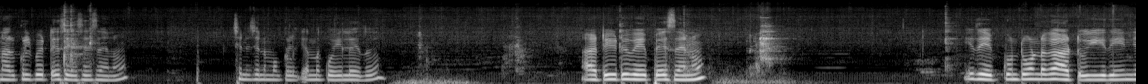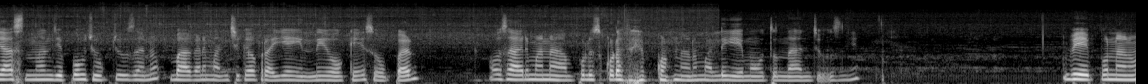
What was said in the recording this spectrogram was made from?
నరుకులు పెట్టేసి వేసేసాను. చిన్న చిన్న ముక్కల కింద కొయ్యలేదు. అటు ఇటు వేపేసాను. ఇది వేపుకుంటూ ఉండగా అటు ఇది ఏం చేస్తుందని చెప్పి ఒక చూపు చూశాను. బాగానే మంచిగా ఫ్రై అయింది. Okay super. ఓసారి మన పులుసు కూడా వేపుకుంటున్నాను. మళ్ళీ ఏమవుతుందా అని చూసి వేపుకున్నాను.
